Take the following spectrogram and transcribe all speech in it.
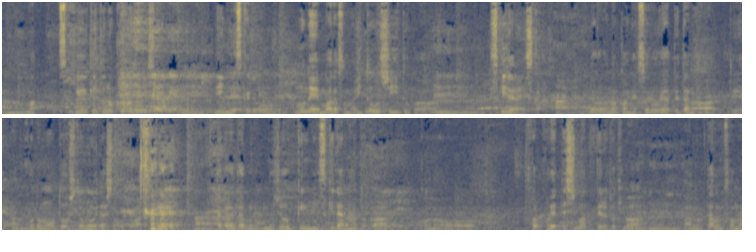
あのまあ、付き合いたての彼女ですよ、でいいんですけど、もうねまだその愛おしいとかうん。好きじゃないですか、はだからなんかねそれをやってたなってあの子供を通して思い出したことがあって、はい。だから多分無条件に好きだなとかこのほ惚れてしまってる時は、うん。あの多分その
